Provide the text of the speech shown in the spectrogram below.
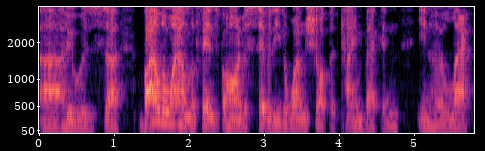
Uh, who was uh, bailed away on the fence behind a 70 to 1 shot that came back in, in her lap,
